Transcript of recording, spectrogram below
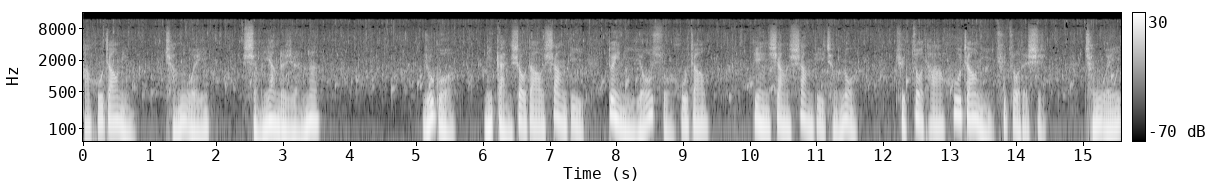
他呼召你成为什么样的人呢？如果你感受到上帝对你有所呼召，便向上帝承诺去做他呼召你去做的事，成为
